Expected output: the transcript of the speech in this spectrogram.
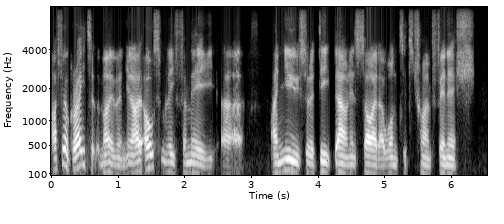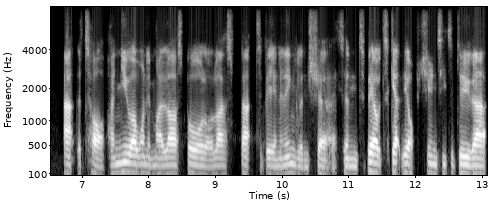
I feel great at the moment. You know, ultimately for me, uh, I knew sort of deep down inside I wanted to try and finish at the top. I knew I wanted my last ball or last bat to be in an England shirt, and to be able to get the opportunity to do that,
